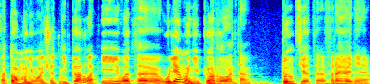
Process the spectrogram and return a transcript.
Потом у него что-то не перло. И вот э, у Лема не перло, он там был где-то в районе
